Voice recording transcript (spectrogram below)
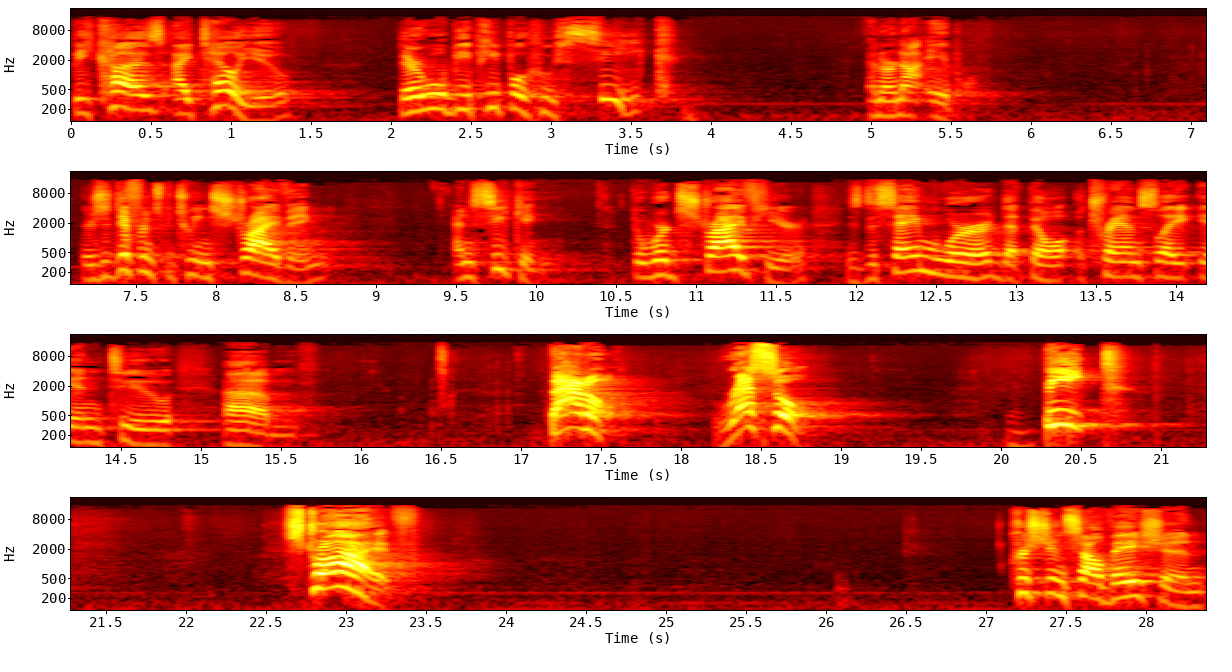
because I tell you, there will be people who seek and are not able. There's a difference between striving and seeking. The word strive here is the same word that they'll translate into um, battle, wrestle, beat, strive. Christian salvation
